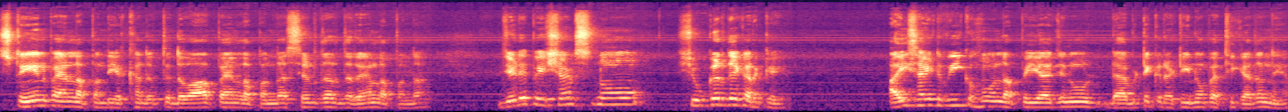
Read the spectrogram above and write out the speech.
ਸਟ੍ਰੇਨ ਪੈਣ ਲੱਗ ਪੈਂਦੀ, ਅੱਖਾਂ ਦੇ ਉੱਤੇ ਦਬਾਅ ਪੈਣ ਲੱਗ ਪੈਂਦਾ, ਸਿਰ ਦਰਦ ਰਹਿਣ ਲੱਗ ਪੈਂਦਾ। ਜਿਹੜੇ ਪੇਸ਼ੈਂਟਸ ਨੂੰ ਸ਼ੂਗਰ ਦੇ ਕਰਕੇ ਆਈਸਾਈਟ ਵੀਕ ਹੋਣ ਲੱਗ ਪਈ ਆ, ਜਿਹਨੂੰ ਡਾਇਬੀਟਿਕ ਰੈਟੀਨੋਪੈਥੀ ਕਹਿ ਦਿੰਦੇ ਆ,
